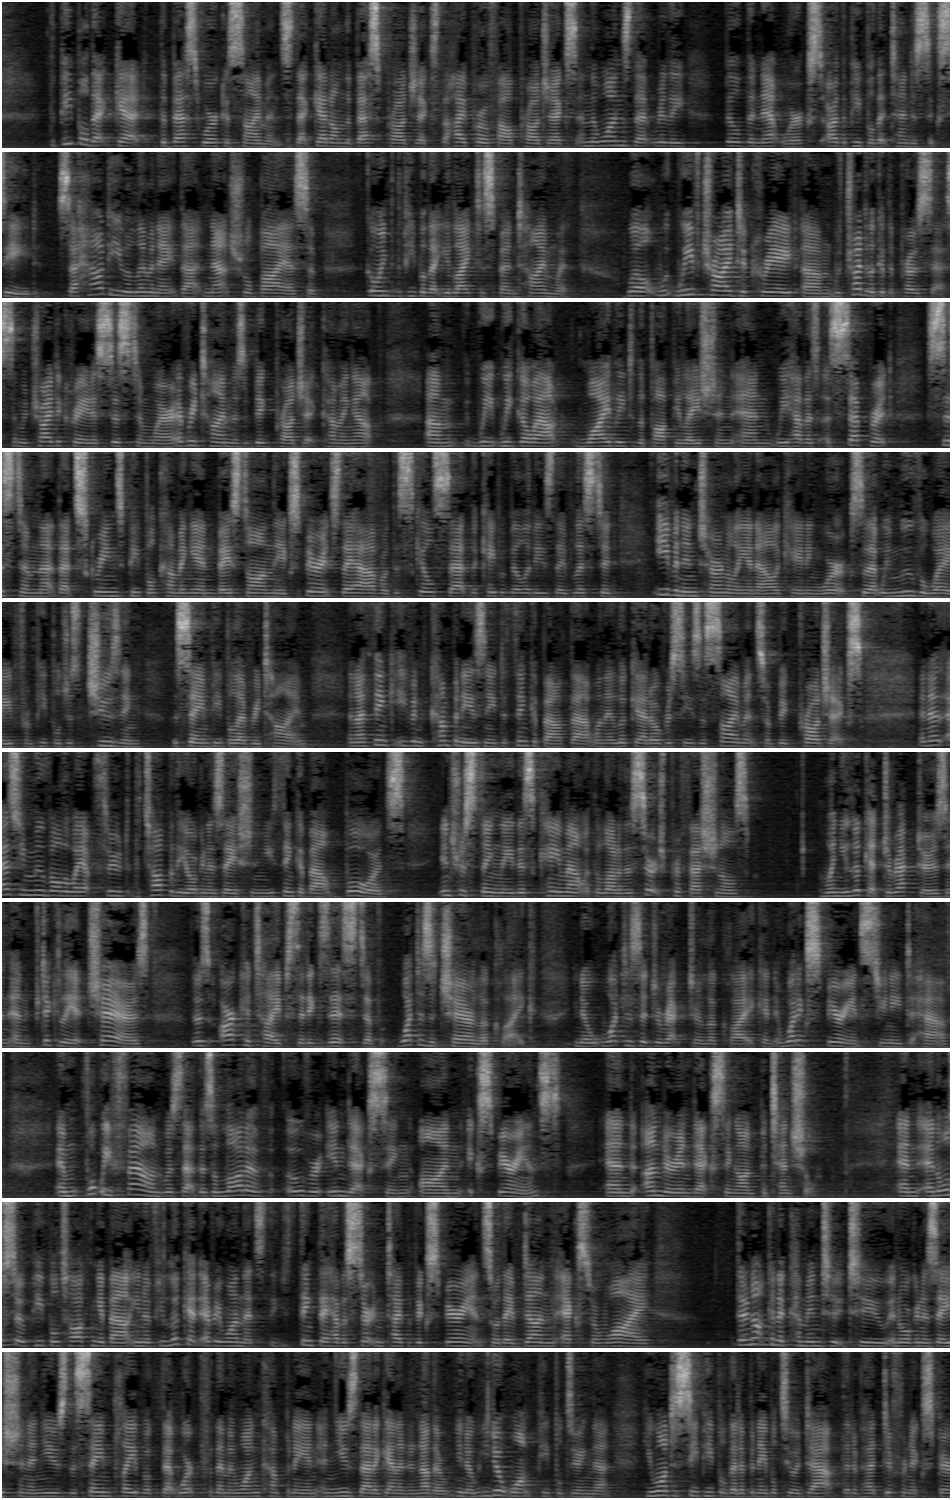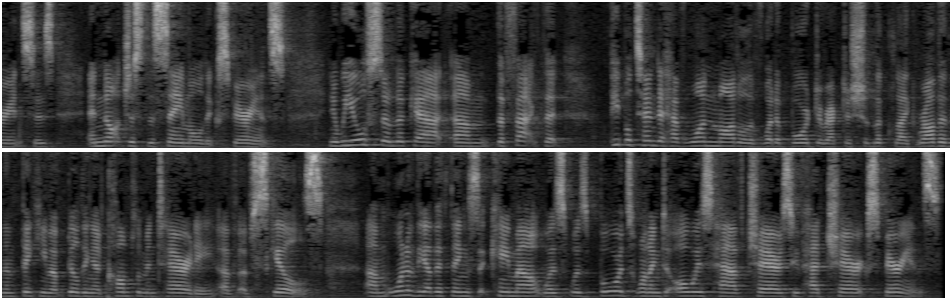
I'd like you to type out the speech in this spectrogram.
the people that get the best work assignments, that get on the best projects, the high profile projects, and the ones that really build the networks are the people that tend to succeed. So, how do you eliminate that natural bias of going to the people that you like to spend time with. Well, we've tried to create, um, we've tried to look at the process, and we've tried to create a system where every time there's a big project coming up, um, we, we go out widely to the population and we have a, a, separate system that, that screens people coming in based on the experience they have or the skill set, the capabilities they've listed, even internally in allocating work, so that we move away from people just choosing the same people every time. And I think even companies need to think about that when they look at overseas assignments or big projects. And as you move all the way up through to the top of the organization, you think about boards. Interestingly, this came out with a lot of the search professionals. When you look at directors and, and particularly at chairs, those archetypes that exist of what does a chair look like? You know, what does a director look like? And, and what experience do you need to have? And what we found was that there's a lot of over indexing on experience and under indexing on potential. And, and also people talking about, you know, if you look at everyone that's, you think they have a certain type of experience or they've done X or Y, they're not going to come into to an organization and use the same playbook that worked for them in one company and, and, use that again at another. You know, you don't want people doing that. You want to see people that have been able to adapt, that have had different experiences, and not just the same old experience. You know, we also look at um, the fact that people tend to have one model of what a board director should look like rather than thinking about building a complementarity of, of skills. Um, one of the other things that came out was, was boards wanting to always have chairs who've had chair experience.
